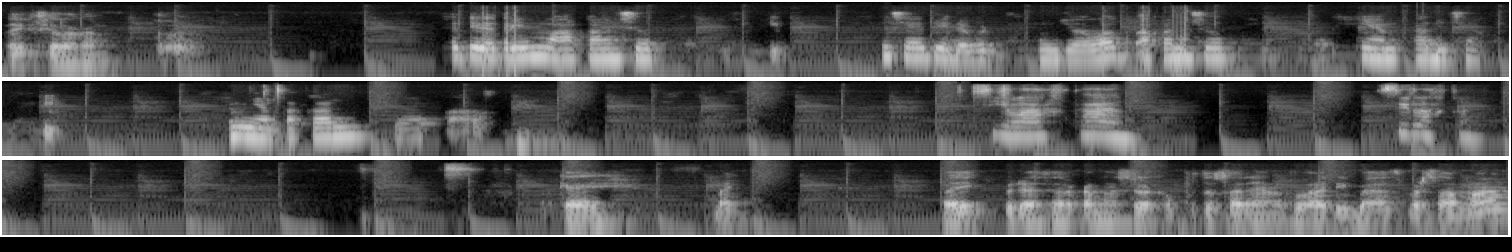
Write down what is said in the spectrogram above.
Baik, silakan. Saya tidak terima akan hasil tadi. Saya tidak bertanggung jawab akan hasil voting yang telah disahkan tadi. Saya menyatakan walk out. Silahkan. Silahkan. Oke, baik. Baik, berdasarkan hasil keputusan yang telah dibahas bersama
